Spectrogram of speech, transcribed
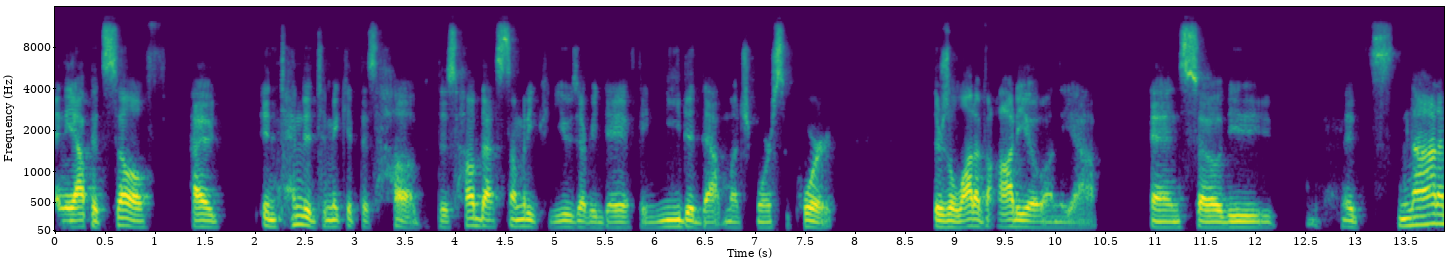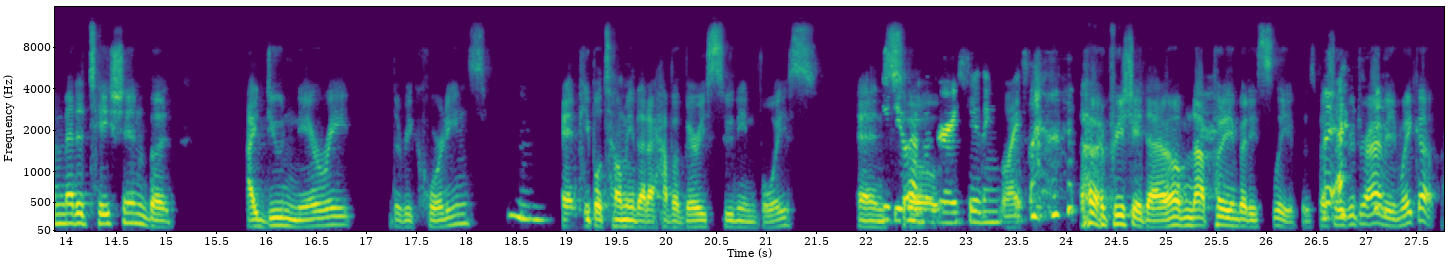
And the app itself, I intended to make it this hub, this hub that somebody could use every day if they needed that much more support. There's a lot of audio on the app. And so the it's not a meditation, but I do narrate the recordings. Mm-hmm. And people tell me that I have a very soothing voice. And you do so, have a very soothing voice. I appreciate that. I'm not putting anybody to sleep, especially if you're driving. Wake up.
